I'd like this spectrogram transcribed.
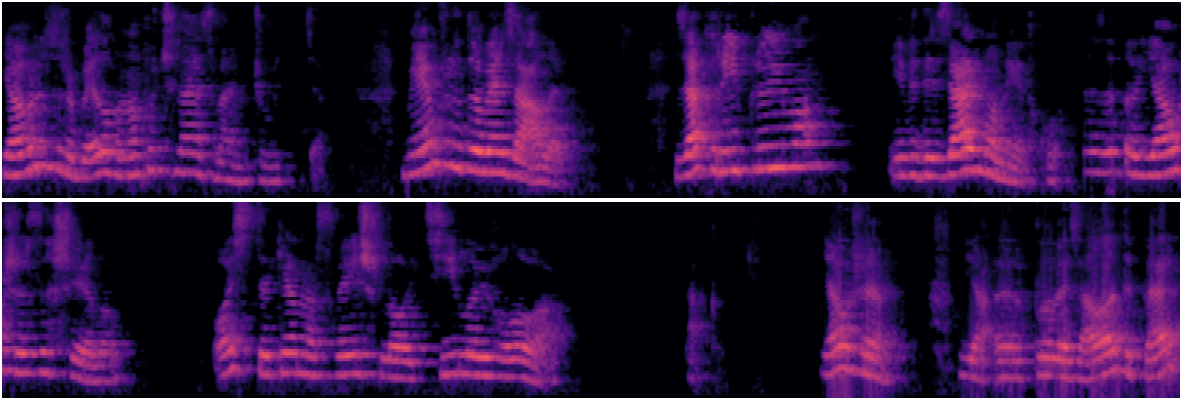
Я вже зробила, воно починає зменшуватися. Ми вже дов'язали. Закріплюємо і відрізаємо нитку. Я вже зашила. Ось таке в нас вийшло тіло і голова. Так. Я вже я, е, пров'язала, тепер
